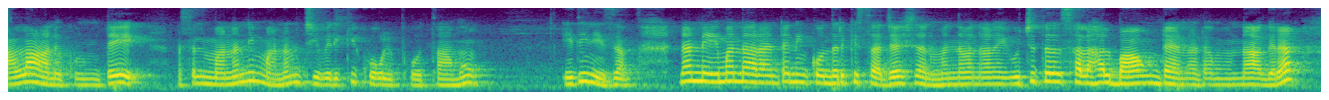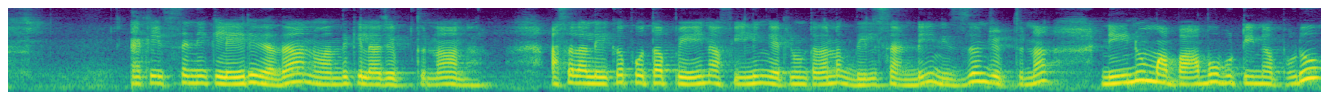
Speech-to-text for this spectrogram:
అలా అనుకుంటే అసలు మనల్ని మనం చివరికి కోల్పోతాము. ఇది నిజం. నన్ను ఏమన్నారంటే నేను కొందరికి సజెషన్ మన ఉచిత సలహాలు బాగుంటాయి అన్నట నా దగ్గర. అట్లీస్ట్ నీకు లేరు కదా నువ్వు అందుకు ఇలా చెప్తున్నా అన్నారు. అసలు లేకపోతే ఆ పెయిన్ ఆ ఫీలింగ్ ఎట్లుంటుందో నాకు తెలుసండి. నిజం చెప్తున్నా నేను మా బాబు పుట్టినప్పుడు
